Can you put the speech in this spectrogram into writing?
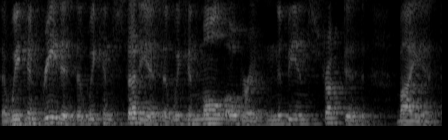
that we can read it, that we can study it, that we can mull over it, and to be instructed by it.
